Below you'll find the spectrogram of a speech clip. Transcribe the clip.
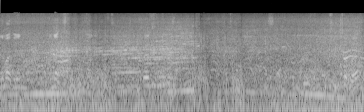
They might be in the next 30 minutes. Somewhere.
